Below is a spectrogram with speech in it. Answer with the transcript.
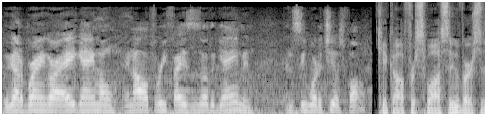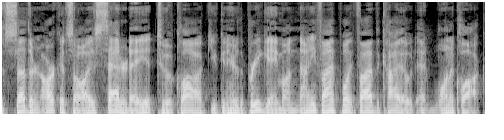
we got to bring our A game on in all three phases of the game and, and see where the chips fall. Kickoff for SWOSU versus Southern Arkansas is Saturday at 2 o'clock. You can hear the pregame on 95.5 The Coyote at 1 o'clock.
